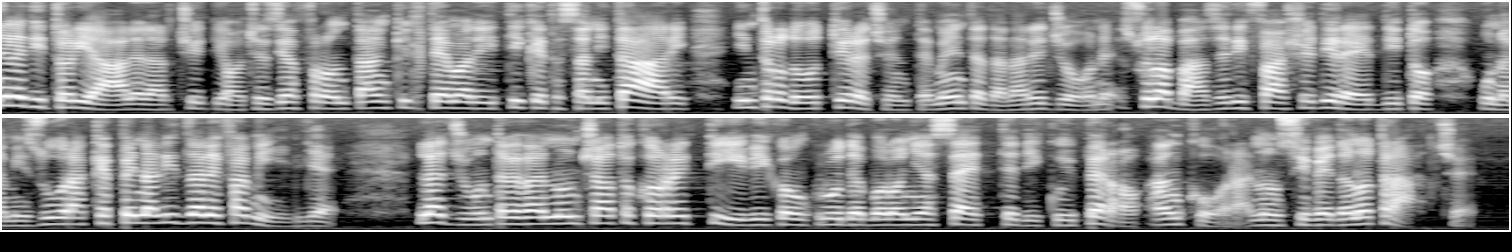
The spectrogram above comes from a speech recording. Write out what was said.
Nell'editoriale l'Arcidiocesi affronta anche il tema dei ticket sanitari introdotti recentemente dalla Regione sulla base di fasce di reddito, una misura che penalizza le famiglie. La Giunta aveva annunciato correttivi, conclude Bologna 7, di cui però ancora non si vedono tracce.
